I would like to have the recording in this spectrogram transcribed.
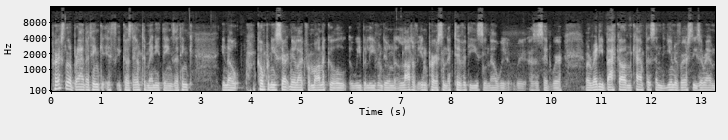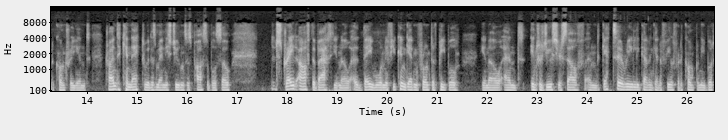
personal brand, I think it goes down to many things. I think, you know, companies certainly like for Monocle, we believe in doing a lot of in-person activities. You know, we, we as I said, we're already back on campus and universities around the country and trying to connect with as many students as possible. So, straight off the bat, you know, uh, day one, if you can get in front of people you know, and introduce yourself and get to really kind of get a feel for the company. But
